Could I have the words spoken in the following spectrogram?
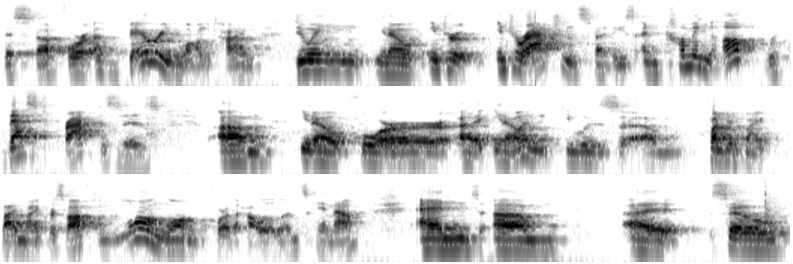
this stuff for a very long time, doing you know inter, interaction studies and coming up with best practices. Um, you know, for uh, you know, and he was um, funded by by Microsoft long, long before the Hololens came out, and um, uh, so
